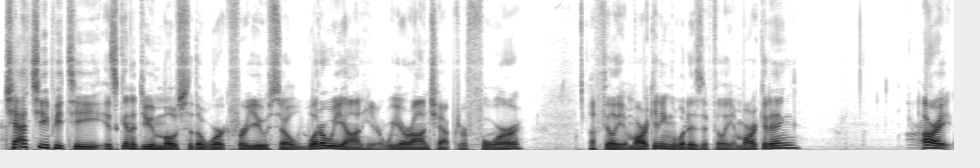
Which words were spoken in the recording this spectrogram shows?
ChatGPT is going to do most of the work for you. So what are we on here? We are on chapter 4, affiliate marketing. What is affiliate marketing? All right,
